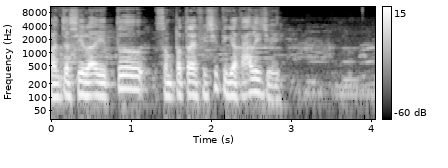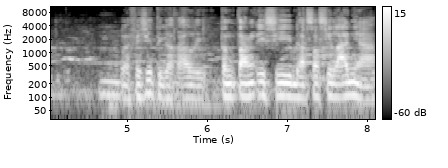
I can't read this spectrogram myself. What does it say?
Pancasila itu sempat revisi tiga kali cuy. Revisi tiga kali tentang isi dasar silanya,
